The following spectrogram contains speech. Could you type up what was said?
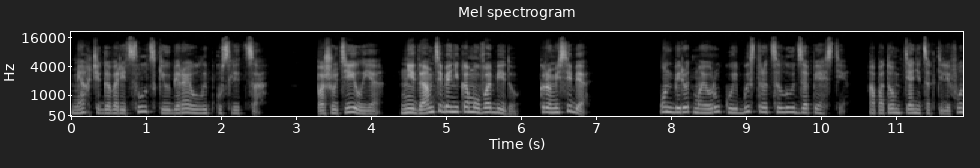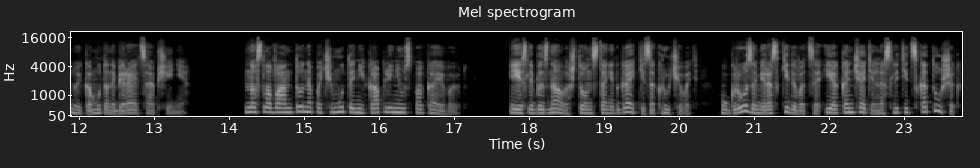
Мягче говорит Слуцкий, убирая улыбку с лица. Пошутил я. Не дам тебя никому в обиду, кроме себя. Он берет мою руку и быстро целует запястье, а потом тянется к телефону и кому-то набирает сообщение. Но слова Антона почему-то ни капли не успокаивают. Если бы знала, что он станет гайки закручивать, угрозами раскидываться и окончательно слетит с катушек,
